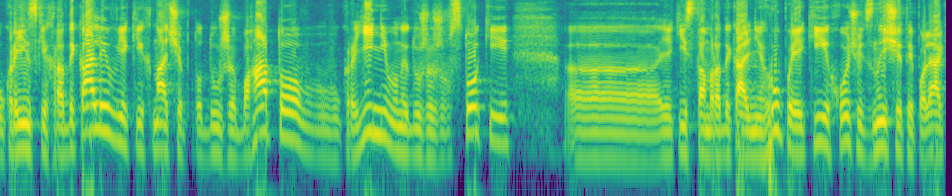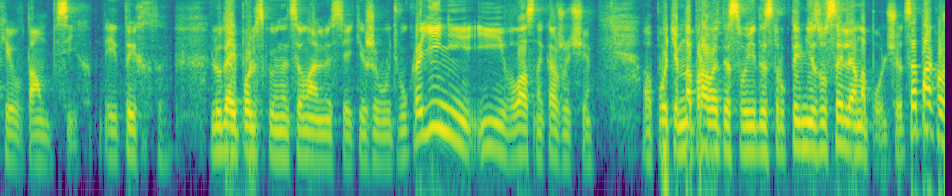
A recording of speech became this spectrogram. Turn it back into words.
українських радикалів, яких начебто дуже багато в Україні, вони дуже жорстокі. е, Якісь там радикальні групи, які хочуть знищити поляків там всіх і тих людей польської національності, які живуть в Україні, і, власне кажучи, потім направити свої деструктивні зусилля на Польщу. Це також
